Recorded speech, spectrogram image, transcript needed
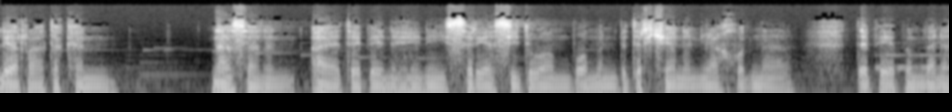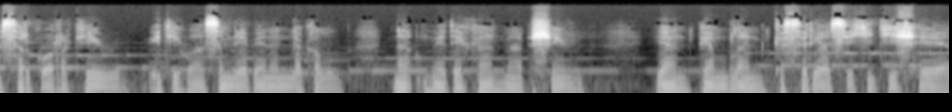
لێ ڕادەکەن نازانن ئایا دەبێ نهێنی سریاسی دووەم بۆ من بدرکێنن یاخود نا، دەبێ بمبەنە سەر گۆڕەکەی و ئیدی وازم لێ بێنن لەگەڵ نائومێدیەکانما بژیم، یان پێم بڵێن کە سریاسێکی دیش هەیە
